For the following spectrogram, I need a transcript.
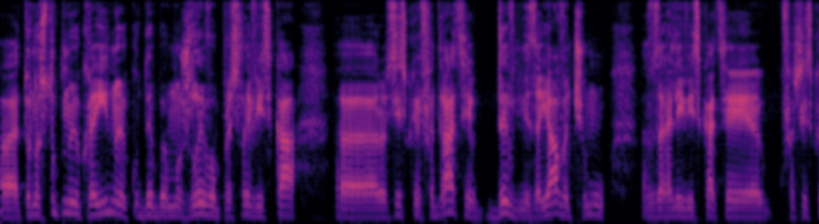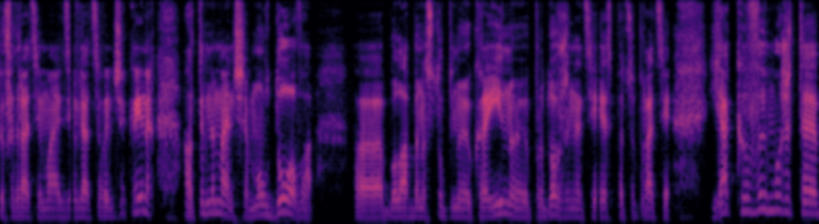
е, то наступною країною, куди би можливо прийшли війська е, Російської Федерації, дивні заяви, чому взагалі війська цієї фашистської федерації мають з'являтися в інших країнах, але тим не менше, Молдова була би наступною країною продовження цієї спецоперації. Як ви можете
